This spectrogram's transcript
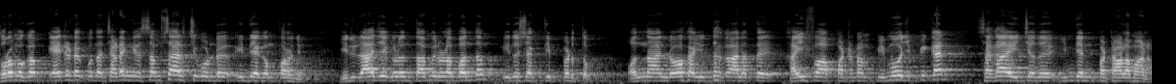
തുറമുഖം ഏറ്റെടുക്കുന്ന ചടങ്ങിൽ സംസാരിച്ചുകൊണ്ട് ഇദ്ദേഹം പറഞ്ഞു. ഇരു രാജ്യങ്ങളും തമ്മിലുള്ള ബന്ധം ഇത് ശക്തിപ്പെടുത്തും. ഒന്നാം ലോക യുദ്ധകാലത്ത് ഹൈഫ പട്ടണം വിമോചിപ്പിക്കാൻ സഹായിച്ചത് ഇന്ത്യൻ പട്ടാളമാണ്.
